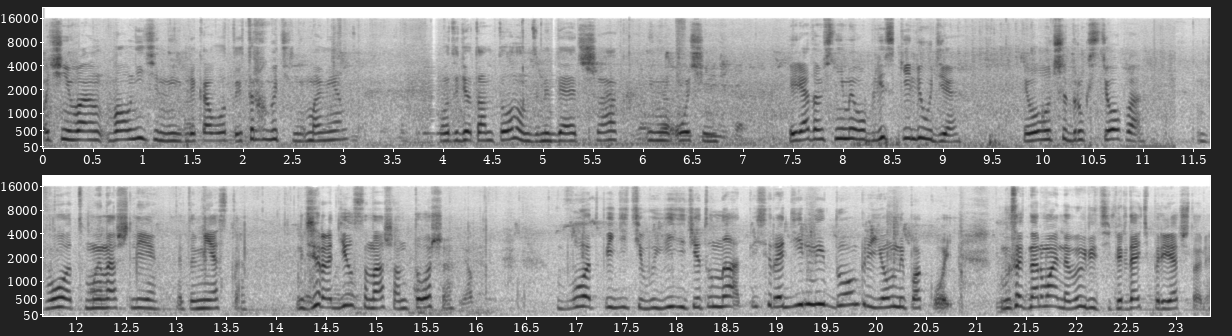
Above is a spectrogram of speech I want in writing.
Очень вол- волнительный для кого-то и трогательный момент. Вот идет Антон, он замедляет шаг. Ему очень. И рядом с ним его близкие люди. Его лучший друг Степа. Вот, мы нашли это место, где родился наш Антоша. Вот, видите, вы видите эту надпись «Родильный дом, приемный покой». Вы, кстати, нормально выглядите. Передайте привет, что ли.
